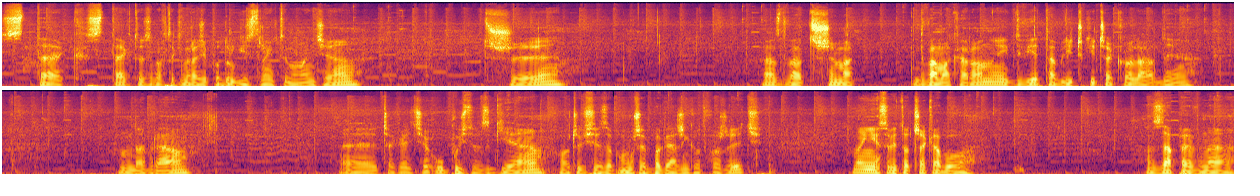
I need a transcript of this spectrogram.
Stek. Stek to jest chyba w takim razie po drugiej stronie w tym momencie. 3. Raz, dwa, trzy mak dwa makarony i dwie tabliczki czekolady. Dobra. E, czekajcie, upuść to jest G. Oczywiście muszę bagażnik otworzyć. No i niech sobie to czeka, bo zapewne.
